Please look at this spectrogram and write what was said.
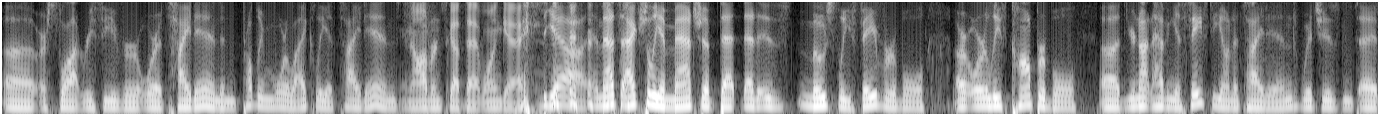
uh, or slot receiver or a tight end, and probably more likely a tight end. and Auburn's got that one guy. yeah, and that's actually a matchup that that is mostly favorable or, or at least comparable. Uh, you're not having a safety on a tight end, which is uh,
